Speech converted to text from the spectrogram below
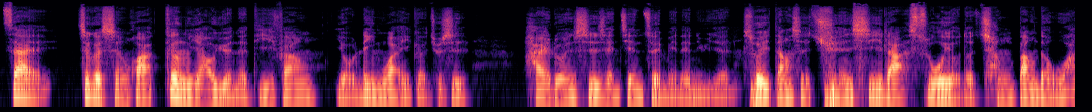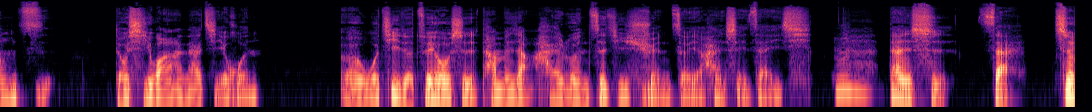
在这个神话更遥远的地方，有另外一个，就是。海伦是人间最美的女人，所以当时全希腊所有的城邦的王子都希望和他结婚。呃，我记得最后是他们让海伦自己选择要和谁在一起。嗯，但是在这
